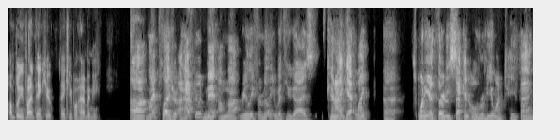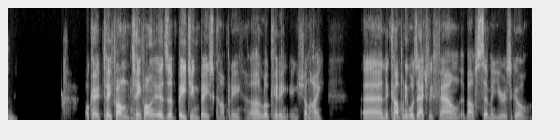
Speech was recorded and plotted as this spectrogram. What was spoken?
I'm doing fine. Thank you. Thank you for having me. Uh, my pleasure. I have to admit, I'm not really familiar with you guys. Can I get like a 20 or 30 second overview on Taifang? Okay, Taifang, Taifang is a Beijing-based company uh, located in Shanghai. And the company was actually found about seven years ago,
